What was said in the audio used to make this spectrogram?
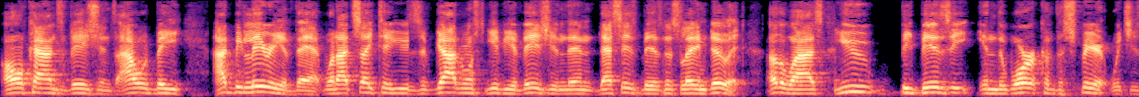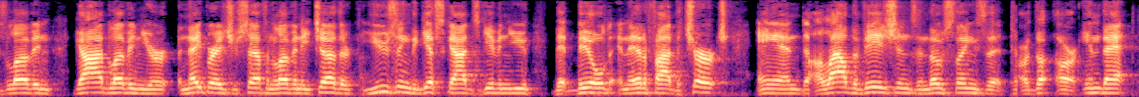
all kinds of visions. I would be, I'd be leery of that. What I'd say to you is if God wants to give you a vision, then that's his business. Let him do it. Otherwise, you be busy in the work of the Spirit, which is loving God, loving your neighbor as yourself, and loving each other, using the gifts God's given you that build and edify the church, and allow the visions and those things that are the, are in that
